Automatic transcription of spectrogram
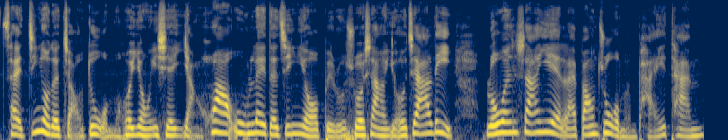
在精油的角度，我们会用一些氧化物类的精油，比如说像尤加利、罗纹沙叶来帮助我们排痰。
